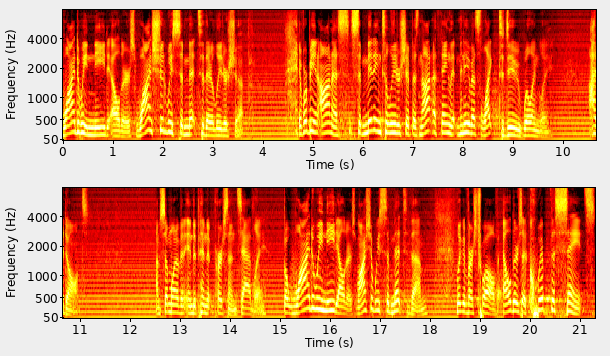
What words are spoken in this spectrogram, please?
Why do we need elders? Why should we submit to their leadership? If we're being honest, submitting to leadership is not a thing that many of us like to do willingly. I don't. I'm somewhat of an independent person, sadly. But why do we need elders? Why should we submit to them? Look at verse 12. Elders equip the saints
